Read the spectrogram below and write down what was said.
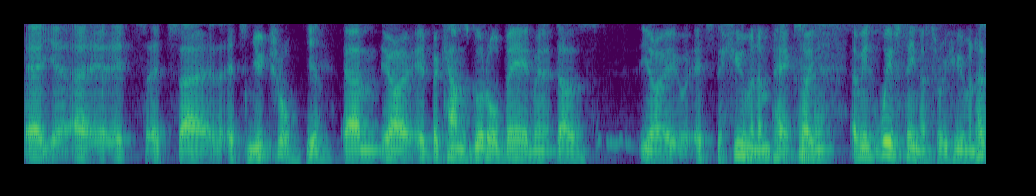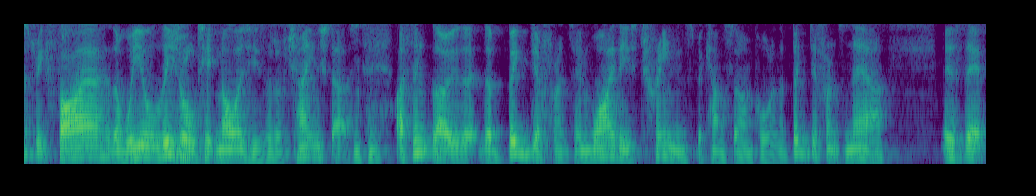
uh, uh, it's it's uh, it's neutral. Yeah. Um, you know, it becomes good or bad when it does. You know, it, it's the human impact. So, mm-hmm. I mean, we've seen this through human history. Fire, the wheel, these sure. are all technologies that have changed us. Mm-hmm. I think, though, that the big difference and why these trends become so important, the big difference now is that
